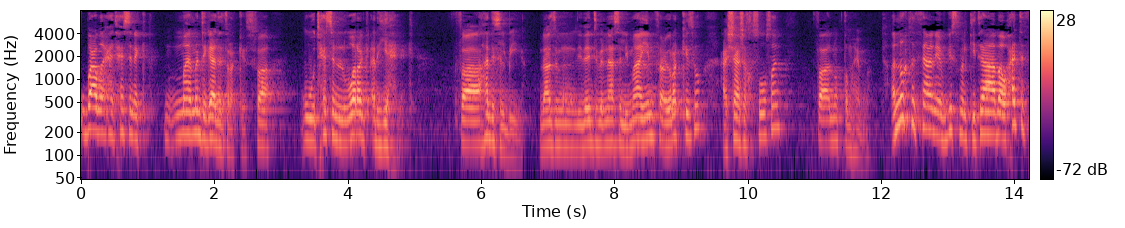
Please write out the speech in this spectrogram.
وبعض الأحيان تحس إنك ما, ما أنت قادر تركز ف وتحس إن الورق أريح لك. فهذه سلبية. لازم إذا أنت من الناس اللي ما ينفع يركزوا على الشاشة خصوصا فالنقطه مهمة. النقطة الثانية في قسم الكتابة وحتى في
